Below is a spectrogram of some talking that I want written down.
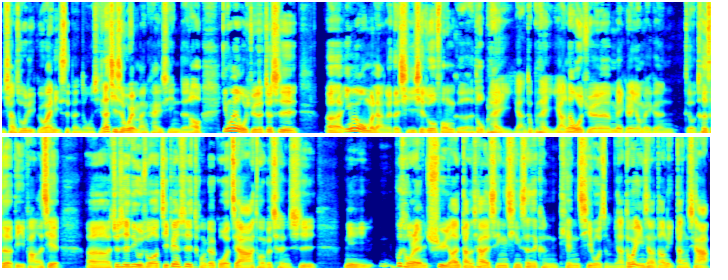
想出里关于里斯本的东西，那其实我也蛮开心的。然后因为我觉得就是呃，因为我们两个的其实写作风格都不太一样，都不太一样。那我觉得每个人有每个人有特色的地方，而且呃，就是例如说，即便是同一个国家、同一个城市。你不同人去，然后你当下的心情，甚至可能天气或怎么样，都会影响到你当下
